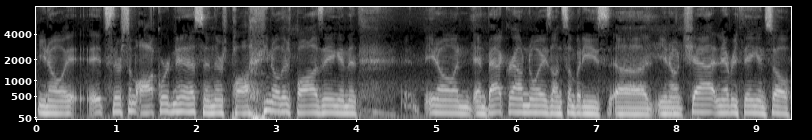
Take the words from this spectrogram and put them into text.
you know, it, it's there's some awkwardness and there's pause, you know, there's pausing and then you know, and, and background noise on somebody's, uh, you know, chat and everything. And so,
